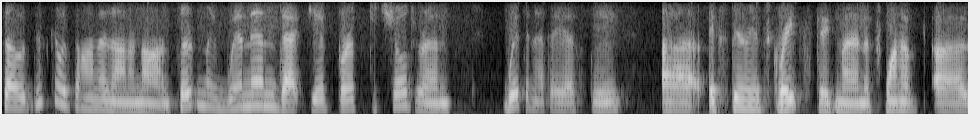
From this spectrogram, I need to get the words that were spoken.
So this goes on and on and on. Certainly, women that give birth to children with an FASD uh, experience great stigma, and it's one of uh,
